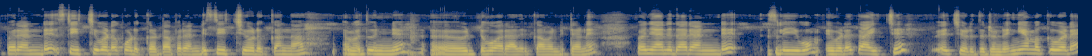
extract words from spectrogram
അപ്പോൾ രണ്ട് സ്റ്റിച്ച് ഇവിടെ കൊടുക്കട്ടോ അപ്പോൾ രണ്ട് സ്റ്റിച്ച് കൊടുക്കുക എന്നാൽ നമ്മൾ തുന്ന് വിട്ട് പോരാതിരിക്കാൻ വേണ്ടിയിട്ടാണ് അപ്പോൾ ഞാനിതാ രണ്ട് സ്ലീവും ഇവിടെ തയ്ച്ച് വെച്ചെടുത്തിട്ടുണ്ട്. ഇനി നമുക്ക് ഇവിടെ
